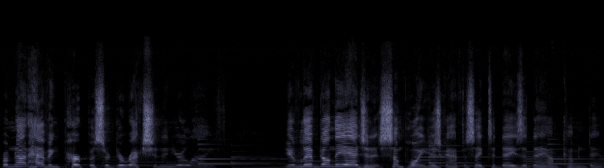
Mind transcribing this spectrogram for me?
from not having purpose or direction in your life. You've lived on the edge, and at some point, you're just going to have to say, Today's the day I'm coming down.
